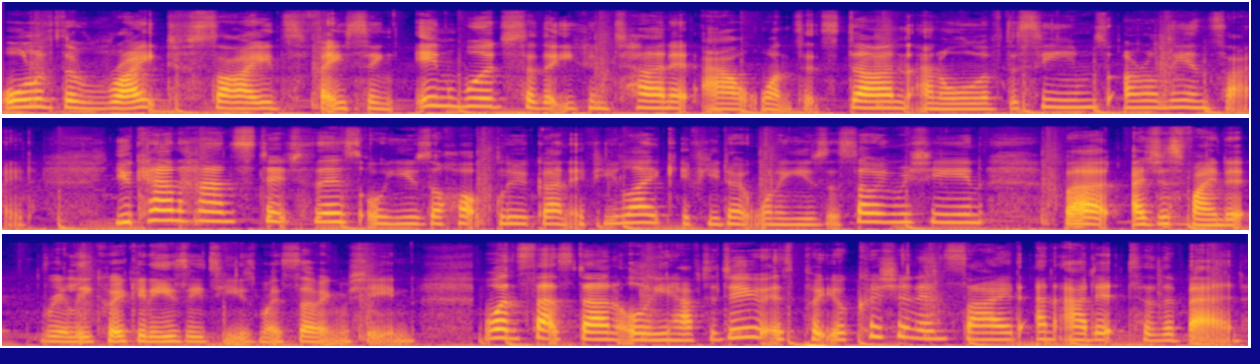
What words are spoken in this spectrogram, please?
all of the right sides facing inward so that you can turn it out once it's done and all of the seams are on the inside. You can hand stitch this or use a hot glue gun if you like if you don't want to use a sewing machine but I just find it really quick and easy to use my sewing machine. Once that's done all you have to do is put your cushion inside and add it to the bed.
